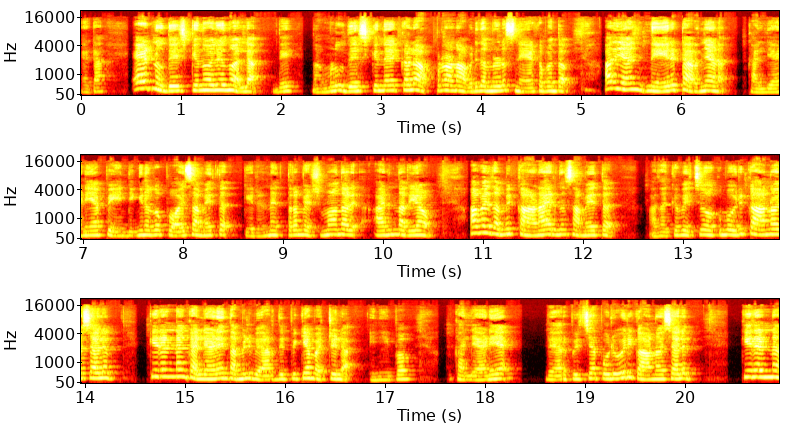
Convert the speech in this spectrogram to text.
ഏട്ടാ ഏട്ടൻ ഉദ്ദേശിക്കുന്ന പോലെയൊന്നും അല്ല. ദേ നമ്മൾ ഉദ്ദേശിക്കുന്നതിനേക്കാളും അപ്പുറമാണ് അവർ തമ്മിലുള്ള സ്നേഹബന്ധം. അത് ഞാൻ നേരിട്ട് അറിഞ്ഞാണ്. കല്യാണി ആ പെയിന്റിങ്ങിനൊക്കെ പോയ സമയത്ത് കിരണിന് എത്ര വിഷമമാണെന്ന് ആരെന്നറിയാമോ അവർ തമ്മിൽ കാണാതിരുന്ന സമയത്ത് അതൊക്കെ വെച്ച് നോക്കുമ്പോൾ ഒരു കാരണവശാലും കിരണിനും കല്യാണിയും തമ്മിൽ വേർതിപ്പിക്കാൻ പറ്റില്ല. ഇനിയിപ്പം കല്യാണിയെ വേർപിരിച്ചാൽ പോലും ഒരു കാരണവശാലും കിരണിന്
